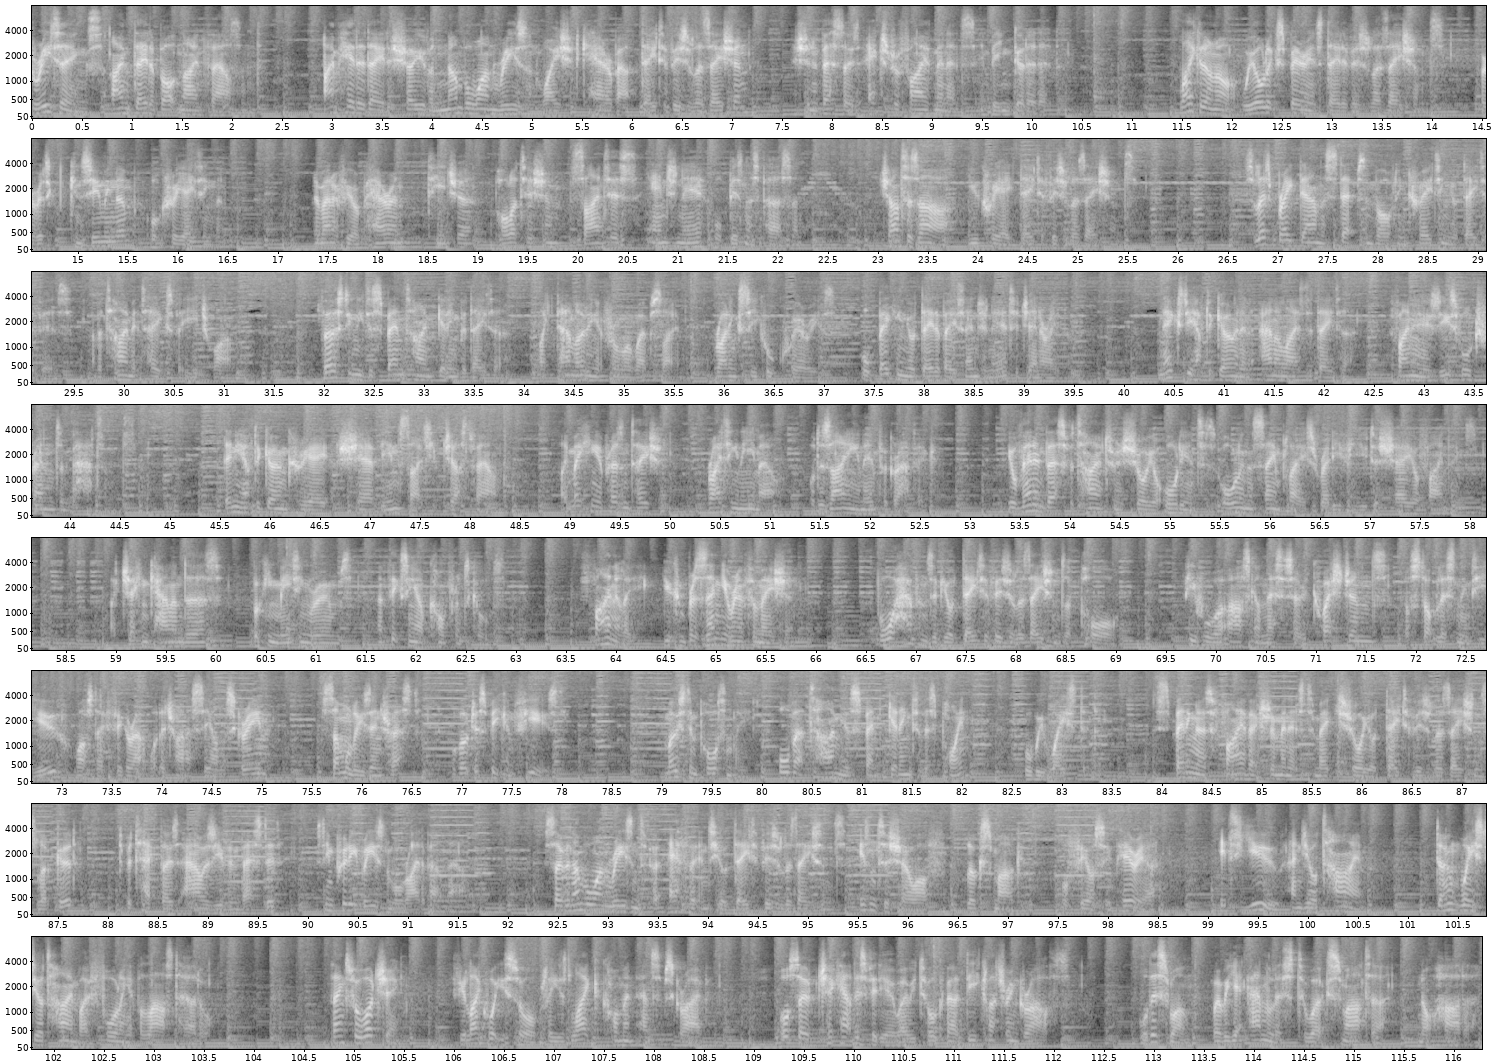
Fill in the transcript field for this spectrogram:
Greetings, I'm DataBot 9000. I'm here today to show you the number one reason why you should care about data visualization and should invest those extra five minutes in being good at it. Like it or not, we all experience data visualizations, whether it's consuming them or creating them. No matter if you're a parent, teacher, politician, scientist, engineer, or business person, chances are you create data visualizations. So let's break down the steps involved in creating your data viz and the time it takes for each one. First, you need to spend time getting the data, like downloading it from a website, writing SQL queries, or begging your database engineer to generate them. Next, you have to go in and analyze the data, finding those useful trends and patterns. Then you have to go and create and share the insights you've just found, like making a presentation, writing an email, or designing an infographic. You'll then invest the time to ensure your audience is all in the same place, ready for you to share your findings, like checking calendars, booking meeting rooms, and fixing up conference calls. Finally, you can present your information. But what happens if your data visualizations are poor? People will ask unnecessary questions, they'll stop listening to you whilst they figure out what they're trying to see on the screen, some will lose interest, or they'll just be confused. Most importantly, all that time you've spent getting to this point will be wasted. Spending those five extra minutes to make sure your data visualizations look good, to protect those hours you've invested, seem pretty reasonable right about now. So the number one reason to put effort into your data visualizations isn't to show off, look smug, or feel superior. It's you and your time. Don't waste your time by falling at the last hurdle. Thanks for watching. If you like what you saw, please like, comment, and subscribe. Also, check out this video where we talk about decluttering graphs. Or this one, where we get analysts to work smarter, not harder.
